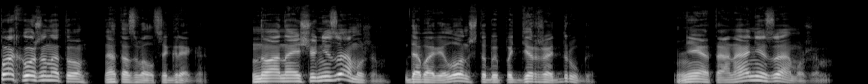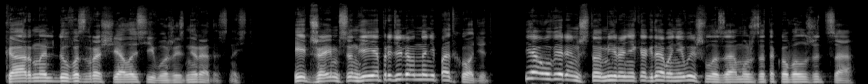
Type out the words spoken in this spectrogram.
«Похоже на то», — отозвался Грегор. «Но она еще не замужем», — добавил он, чтобы поддержать друга. «Нет, она не замужем». К Арнольду возвращалась его жизнерадостность. «И Джеймсон ей определенно не подходит. Я уверен, что Мира никогда бы не вышла замуж за такого лжеца».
